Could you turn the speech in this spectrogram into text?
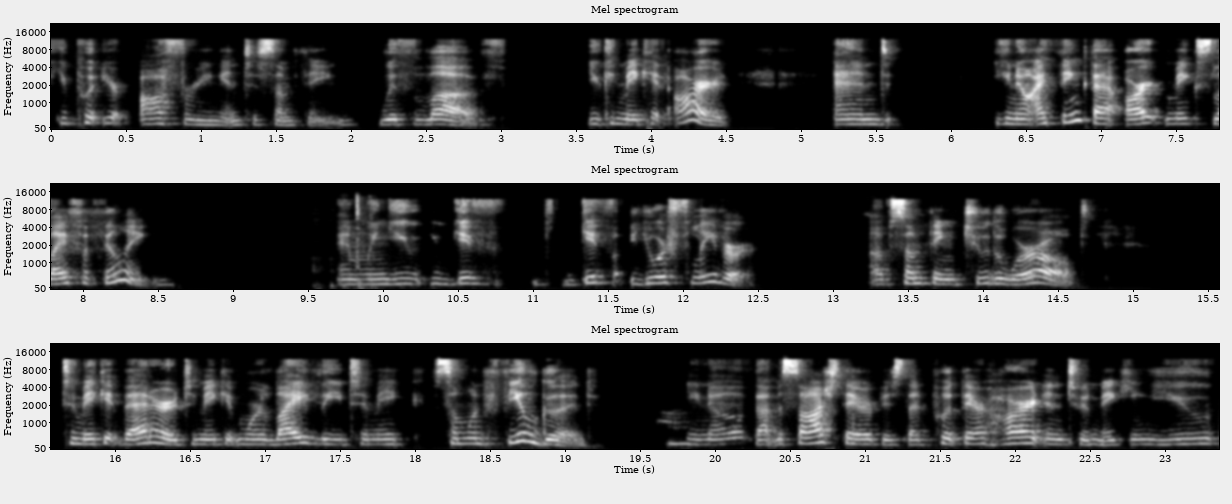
If you put your offering into something with love you can make it art. And you know i think that art makes life fulfilling. And when you you give give your flavor of something to the world to make it better to make it more lively to make someone feel good mm-hmm. you know that massage therapist that put their heart into making you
